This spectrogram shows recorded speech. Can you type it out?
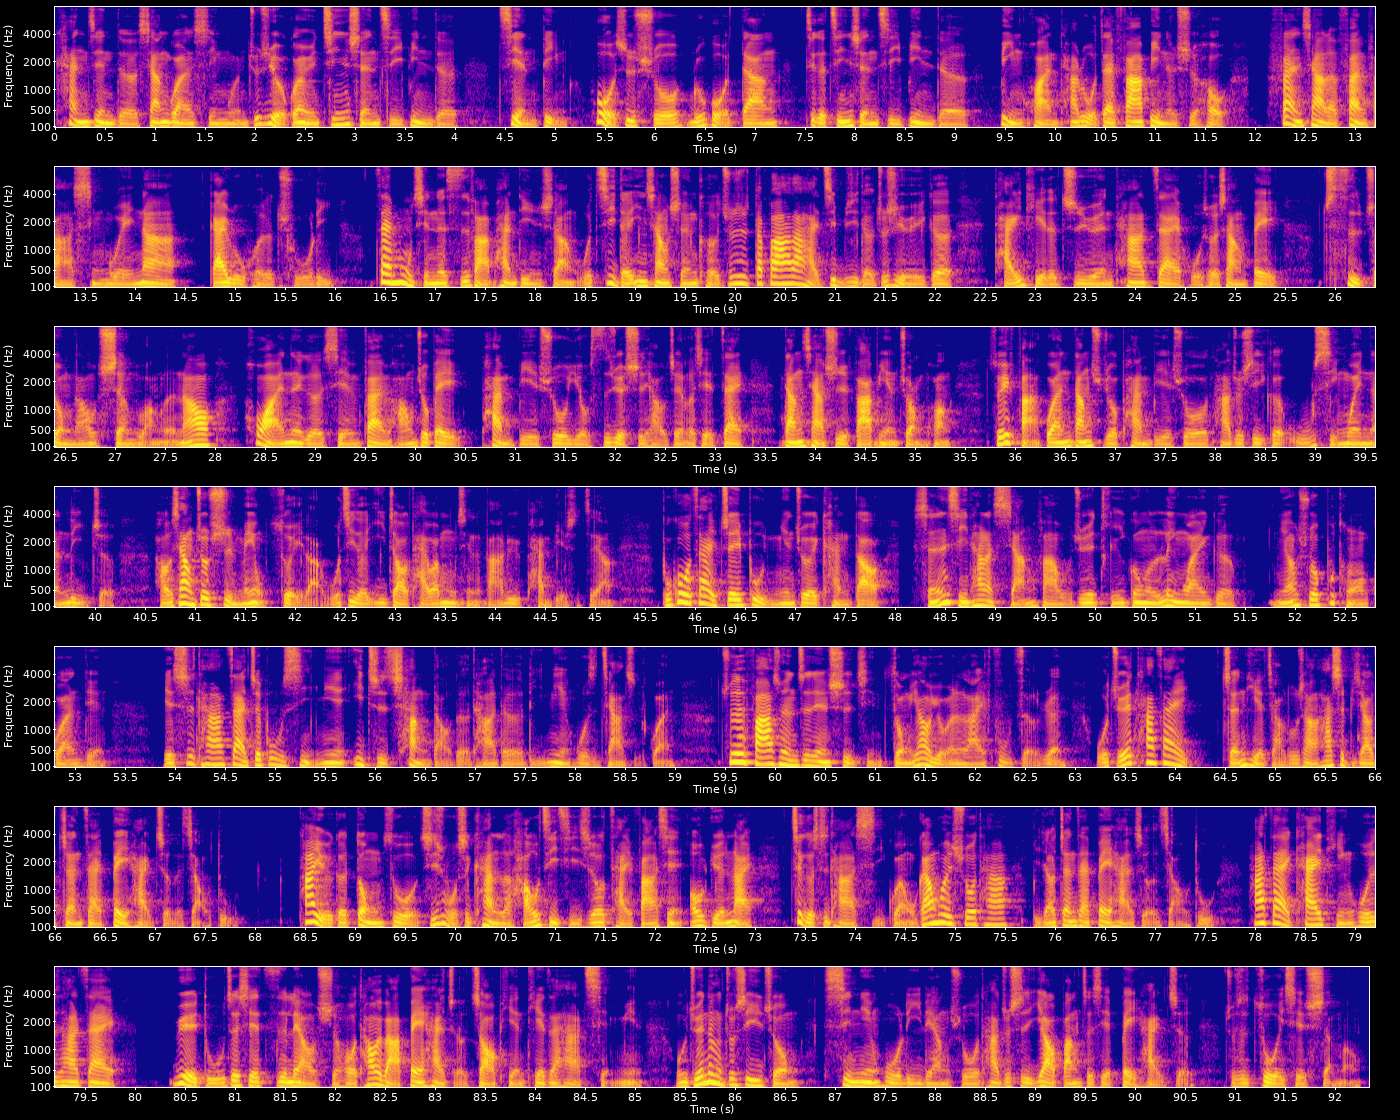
看见的相关的新闻，就是有关于精神疾病的鉴定，或者是说，如果当这个精神疾病的病患，他如果在发病的时候，犯下了犯法行为，那该如何的处理？在目前的司法判定上，我记得印象深刻，就是大家大还记不记得？就是有一个台铁的职员，他在火车上被刺中，然后身亡了。然后后来那个嫌犯好像就被判别说有思觉失调症，而且在当下是发病的状况，所以法官当时就判别说他就是一个无行为能力者。好像就是没有罪啦，我记得依照台湾目前的法律判别是这样。不过在这一部里面就会看到沈恩锡他的想法，我觉得提供了另外一个你要说不同的观点，也是他在这部戏里面一直倡导的他的理念或是价值观，就是发生这件事情总要有人来负责任。我觉得他在整体的角度上，他是比较站在被害者的角度。他有一个动作，其实我是看了好几集之后才发现，哦，原来这个是他的习惯。我刚刚会说他比较站在被害者的角度，他在开庭或是他在阅读这些资料的时候，他会把被害者的照片贴在他的前面。我觉得那个就是一种信念或力量，说他就是要帮这些被害者，就是做一些什么。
